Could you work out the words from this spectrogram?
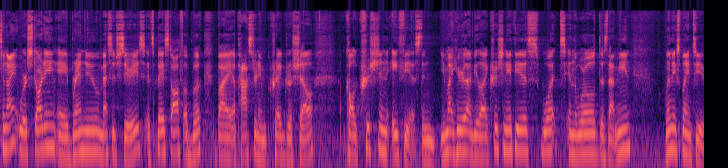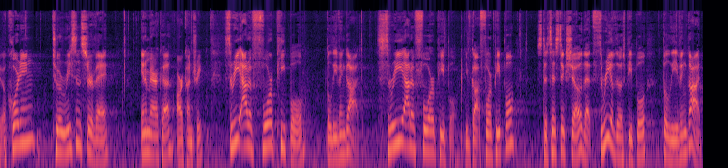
Tonight, we're starting a brand new message series. It's based off a book by a pastor named Craig Groeschel called Christian Atheist. And you might hear that and be like, Christian Atheist, what in the world does that mean? Let me explain to you. According to a recent survey in America, our country, three out of four people believe in God. Three out of four people. You've got four people. Statistics show that three of those people believe in God.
